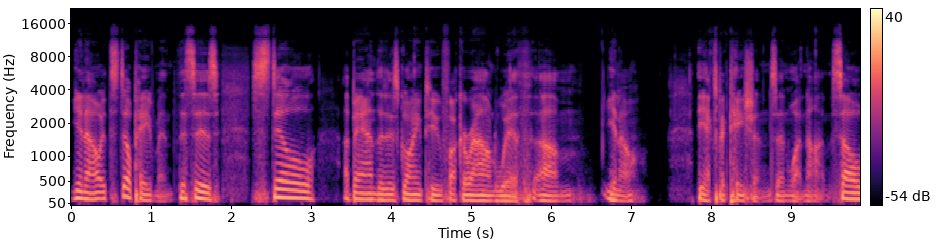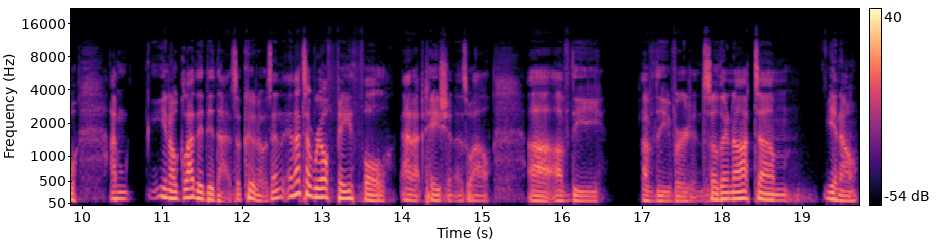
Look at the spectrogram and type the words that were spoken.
You know, it's still Pavement. This is still a band that is going to fuck around with, um, you know, the expectations and whatnot. So I'm, you know, glad they did that. So kudos, and and that's a real faithful adaptation as well uh, of the of the version. So they're not, um, you know,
